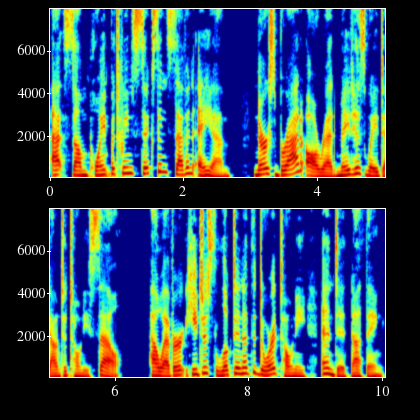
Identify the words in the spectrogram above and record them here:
At some point between 6 and 7 a.m., Nurse Brad Allred made his way down to Tony's cell. However, he just looked in at the door at Tony and did nothing.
